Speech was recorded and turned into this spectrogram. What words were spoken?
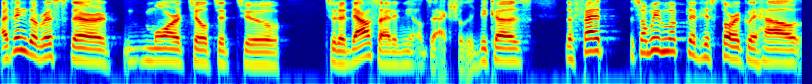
I think the risks there are more tilted to to the downside in yields actually, because the Fed. So we looked at historically how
